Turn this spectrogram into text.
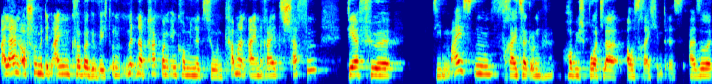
allein auch schon mit dem eigenen Körpergewicht und mit einer Parkbank in Kombination kann man einen Reiz schaffen, der für die meisten Freizeit- und Hobbysportler ausreichend ist. Also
